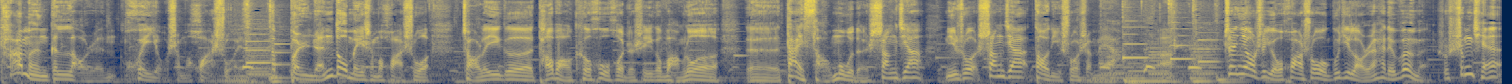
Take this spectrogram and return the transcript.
他们跟老人会有什么话说呀？他本人都没什么话说，找了一个淘宝客户或者是一个网络呃代扫墓的商家，您说商家到底说什么呀？啊，真要是有话说，我估计老人还得问问，说生前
